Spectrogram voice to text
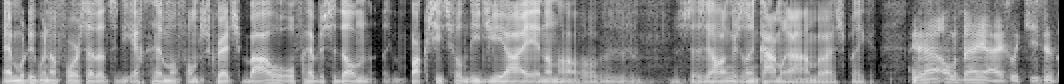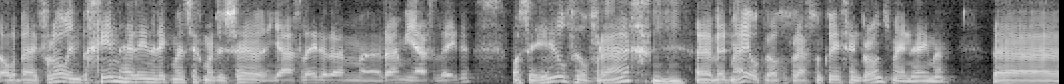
En moet ik me dan voorstellen dat ze die echt helemaal van scratch bouwen? Of hebben ze dan, pak ze iets van DJI en dan hangen ze er een camera aan, bij wijze van spreken? Ja, allebei eigenlijk. Je ziet het allebei. Vooral in het begin herinner ik me, zeg maar, dus een jaar geleden, ruim, ruim een jaar geleden, was er heel veel vraag. Mm -hmm. uh, werd mij ook wel gevraagd: van kun je geen drones meenemen? Uh,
